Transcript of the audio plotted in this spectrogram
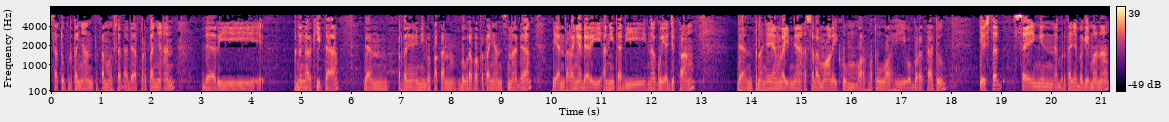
satu pertanyaan pertama Ustaz ada pertanyaan dari pendengar kita. Dan pertanyaan ini merupakan beberapa pertanyaan senada di antaranya dari Anita di Nagoya Jepang. Dan penanya yang lainnya Assalamualaikum warahmatullahi wabarakatuh Ya Ustaz, saya ingin bertanya bagaimana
